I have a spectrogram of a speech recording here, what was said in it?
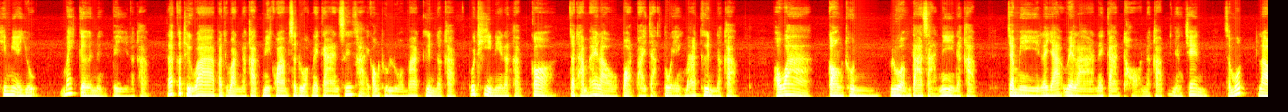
ที่มีอายุไม่เกิน 1 ปีนะครับ และก็ถือว่าปัจจุบันนะครับมีความสะดวกในการซื้อขายกองทุนรวมมากขึ้นนะครับวิธีนี้นะครับก็จะทำให้เราปลอดภัยจากตัวเองมากขึ้นนะครับ เพราะว่ากองทุน รวมตราสารหนี้นะครับ จะมีระยะเวลาในการถอนนะครับ อย่างเช่น สมมติเรา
